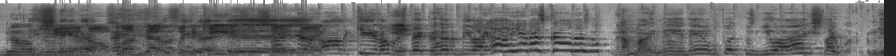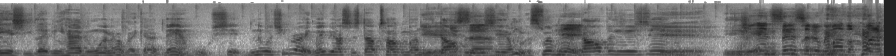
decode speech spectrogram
you know what I'm She saying. at home fucked up with the like, kids and shit. Like, all the kids, I'm Yeah. expecting her to be like, oh yeah, that's cool, let's go. And I'm like, man, damn, the fuck was you alright? She's like, what? and then she let me have it one. I was like, god damn, oh shit, you know what? You're right. Maybe I should stop talking about Yeah. these dolphins and shit. I'm gonna swim with the dolphins and shit. Yeah. Yeah. insensitive motherfucker.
